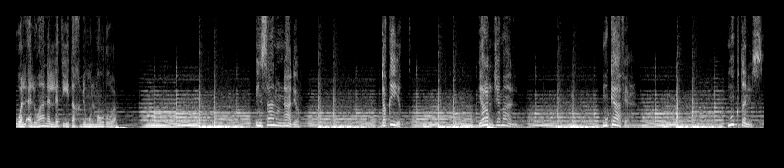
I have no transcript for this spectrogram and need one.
والألوان التي تخدم الموضوع. إنسان نادر دقيق يرى الجمال مكافح. مقتنص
